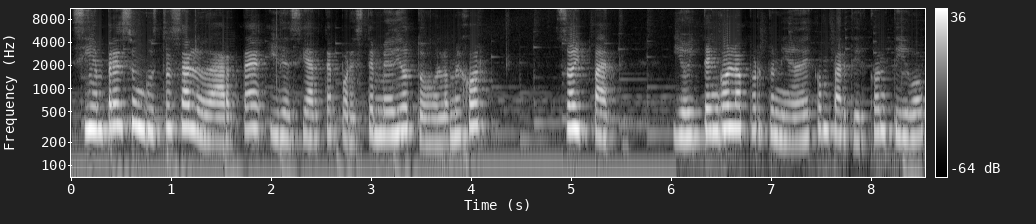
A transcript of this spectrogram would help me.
Siempre es un gusto saludarte y desearte por este medio todo lo mejor. Soy Patti y hoy tengo la oportunidad de compartir contigo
